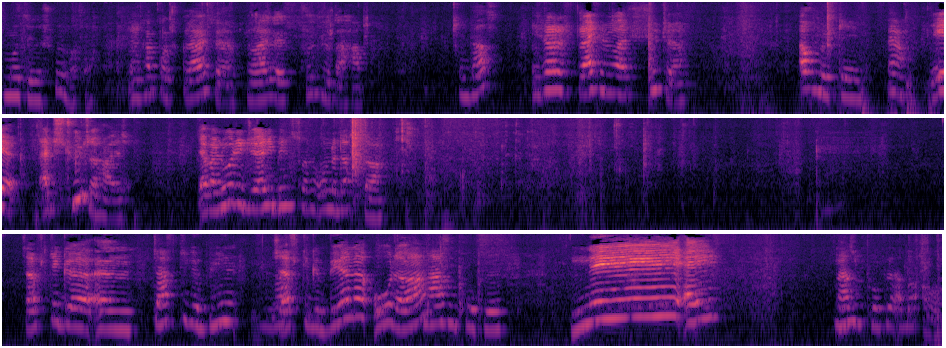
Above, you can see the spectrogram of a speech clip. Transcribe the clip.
schmutziges Spülwasser. Ich hab das gleiche, nur als Tüte gehabt. Und das? Ich habe das gleiche nur als Tüte. Auch mit dem. Ja. Nee, als Tüte halt. Ja, aber nur die Jelly Beans drin ohne das da. Saftige, ähm, Saftige Bienen. Saftige Birne oder. Nasenpopel. Nee, ey. Nasenpopel aber auch.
